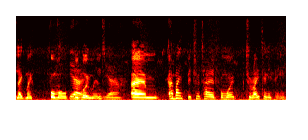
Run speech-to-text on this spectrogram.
like my formal Yeah, employment, Yeah. um, I might be too tired from work to write anything.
